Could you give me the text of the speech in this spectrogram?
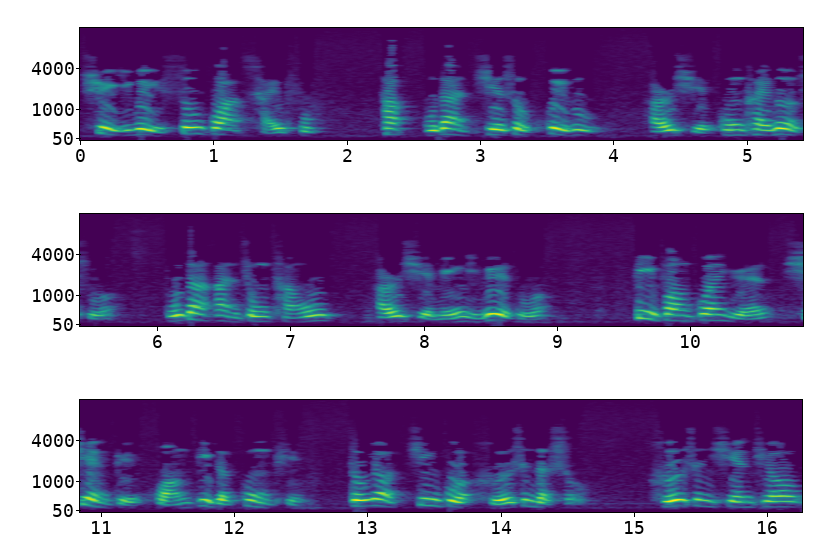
却一味搜刮财富。他不但接受贿赂，而且公开勒索；不但暗中贪污，而且明里掠夺。地方官员献给皇帝的贡品，都要经过和珅的手。和珅先挑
